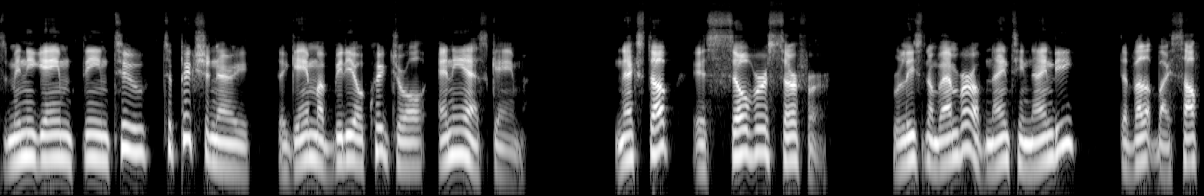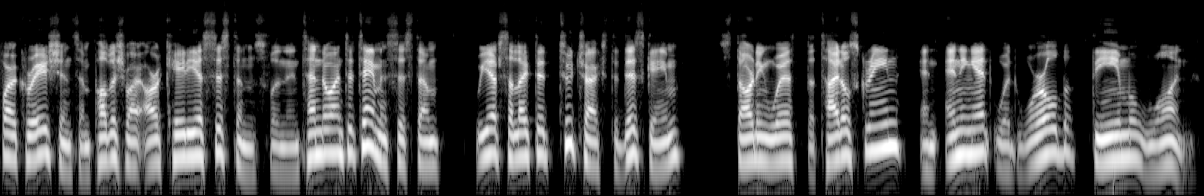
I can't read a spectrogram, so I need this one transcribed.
Minigame Theme 2 to Pictionary, the game of video quick draw NES game. Next up is Silver Surfer. Released November of 1990, developed by Software Creations and published by Arcadia Systems for the Nintendo Entertainment System, we have selected two tracks to this game, starting with the title screen and ending it with World Theme 1.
